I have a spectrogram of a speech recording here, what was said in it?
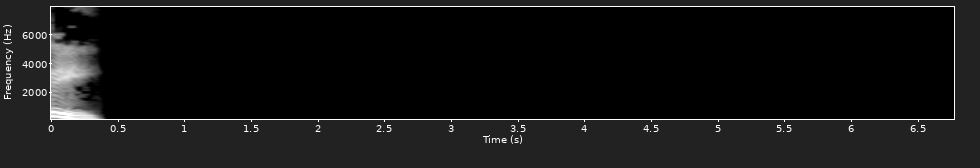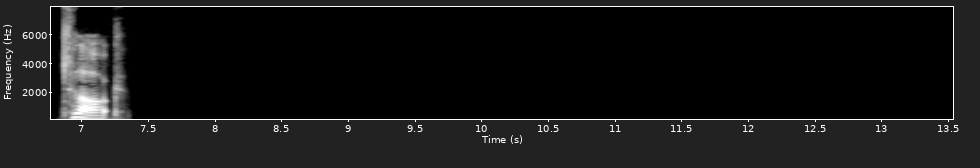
C. clock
